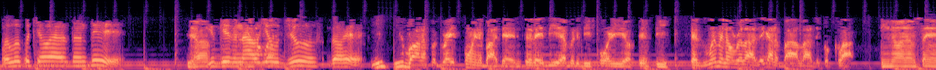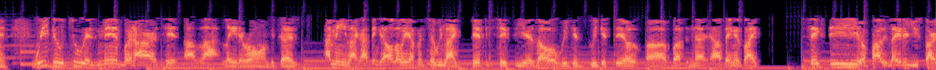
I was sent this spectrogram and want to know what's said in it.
Well, look what your ass done did. Yeah. You giving out you know your jewels. Go ahead. You you brought up a great point about that until they be able to be 40 or 50. Because women don't realize they got a biological clock. You know what I'm saying? We do too as men, but ours hit a lot later on because I mean, like I think all the way up until we like 50, 60 years old, we could we could still uh, bust a nut. I think it's like 60 or probably later you start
